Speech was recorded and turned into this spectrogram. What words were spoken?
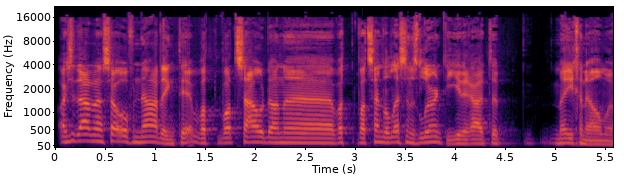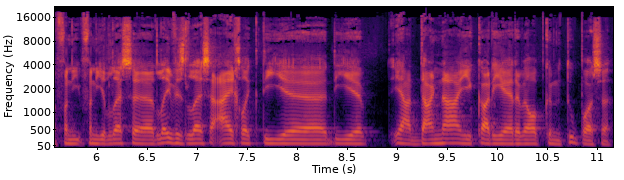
Als je daar dan zo over nadenkt, hè, wat, wat, zou dan, uh, wat, wat zijn de lessons learned die je eruit hebt meegenomen? Van die, van die lessen, levenslessen eigenlijk, die, uh, die je ja, daarna je carrière wel hebt kunnen toepassen?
